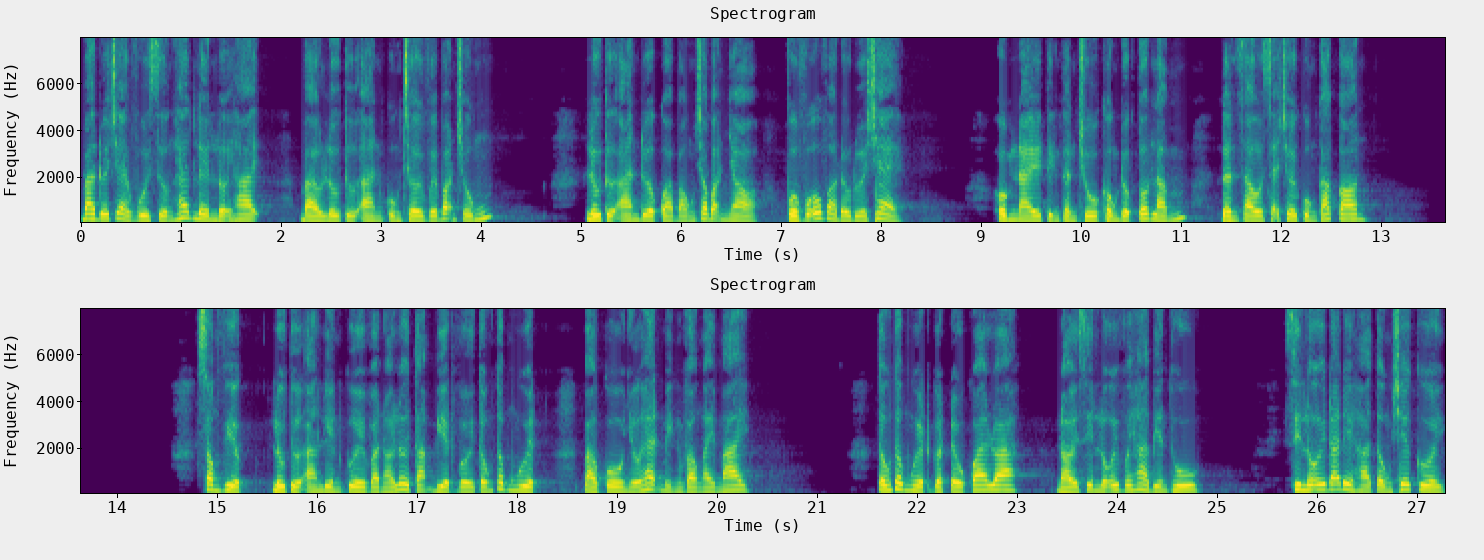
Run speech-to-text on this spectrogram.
Ba đứa trẻ vui sướng hét lên lợi hại, bảo Lưu Tử An cùng chơi với bọn chúng. Lưu Tử An đưa quả bóng cho bọn nhỏ, vừa vỗ vào đầu đứa trẻ. Hôm nay tinh thần chú không được tốt lắm, lần sau sẽ chơi cùng các con. Xong việc, Lưu Tử An liền cười và nói lời tạm biệt với Tống Thập Nguyệt, bảo cô nhớ hẹn mình vào ngày mai. Tống Thập Nguyệt gật đầu qua loa, nói xin lỗi với Hà Biên Thu. Xin lỗi đã để Hà Tổng chê cười.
